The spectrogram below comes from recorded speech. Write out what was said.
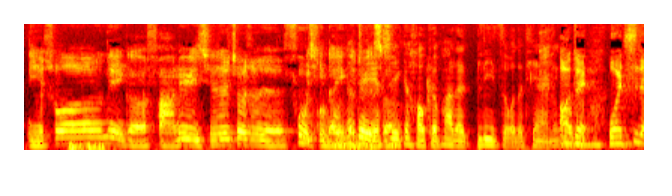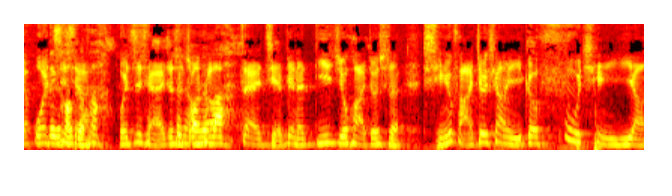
你说那个法律其实就是父亲的一个角色个也是一，个好可怕的例子，我的天啊！那个哦，对我记得，我记起来我记起来，就是庄庄在解辩的第一句话就是：刑法就像一个父亲一样，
